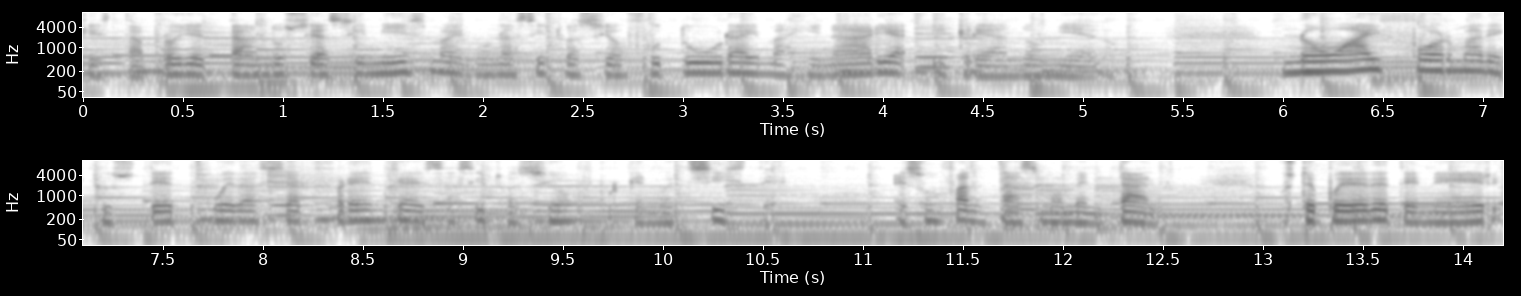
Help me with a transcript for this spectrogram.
que está proyectándose a sí misma en una situación futura, imaginaria y creando miedo. No hay forma de que usted pueda hacer frente a esa situación porque no existe. Es un fantasma mental. Usted puede detener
